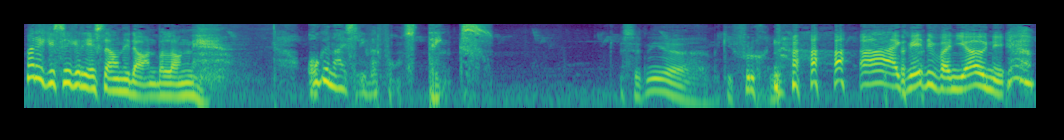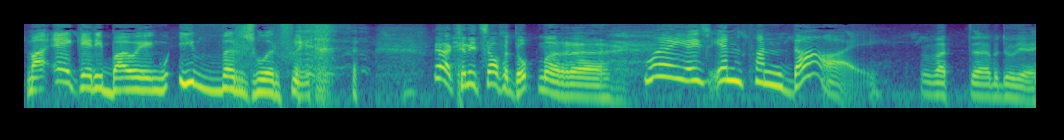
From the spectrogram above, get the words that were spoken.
Maar ek is seker jy stel nie daaraan belang nie. Organise liewer vir ons drinks. Is dit nie 'n uh, bietjie vroeg nie? ek weet nie van jou nie, maar ek het die Boeing iewers hoor vlieg. ja, ek geniet self 'n dop, maar uh O, jy's een van daai. wat uh, bedoel jy?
